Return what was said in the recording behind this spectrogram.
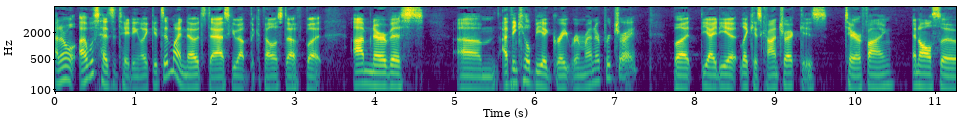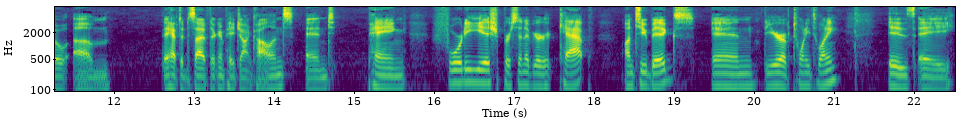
I don't. I was hesitating. Like, it's in my notes to ask you about the Capela stuff, but I'm nervous. Um, I think he'll be a great rim runner for Trae, But the idea, like his contract, is terrifying, and also um, they have to decide if they're going to pay John Collins and paying forty ish percent of your cap on two bigs in the year of 2020 is a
